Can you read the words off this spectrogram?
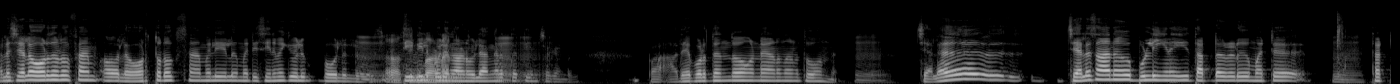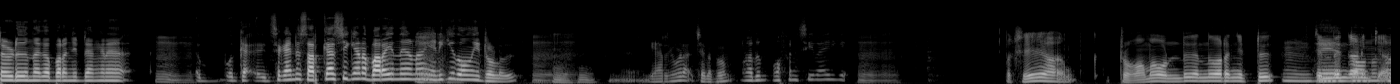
അല്ല ചില ഓർത്തഡോക്സ് ഫാം അല്ല ഓർത്തഡോക്സ് ഫാമിലികൾ മറ്റേ സിനിമയ്ക്ക് പോലും പോലല്ലോ. ടി വിയിൽ പോലും. കാണൂല. അങ്ങനത്തെ ടീംസ്. ഒക്കെ ഉണ്ടല്ലോ അപ്പൊ അതേപോലത്തെ എന്തോ കൊണ്ടാണെന്നാണ് തോന്നുന്നത്. ചില ചില സാധനം പുള്ളി ഇങ്ങനെ ഈ തട്ടവിട് മറ്റ് തട്ടവിട് എന്നൊക്കെ പറഞ്ഞിട്ട് അങ്ങനെ സർക്കാസ്റ്റിക്കാണ് കൈൻഡ് സർക്കാസ്റ്റിക് ആണ് പറയുന്നതാണ്. എനിക്ക് തോന്നിയിട്ടുള്ളത്. അറിഞ്ഞൂടാ. ചിലപ്പം അതും ഒഫൻസീവ് ആയിരിക്കും. പക്ഷേ ട്രോമ ഉണ്ട് എന്ന് പറഞ്ഞിട്ട് എന്തും കാണിക്കാൻ.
